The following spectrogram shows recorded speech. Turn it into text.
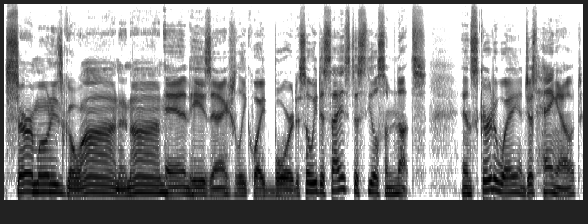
ceremonies go on and on. And he's actually quite bored, so he decides to steal some nuts and skirt away and just hang out.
